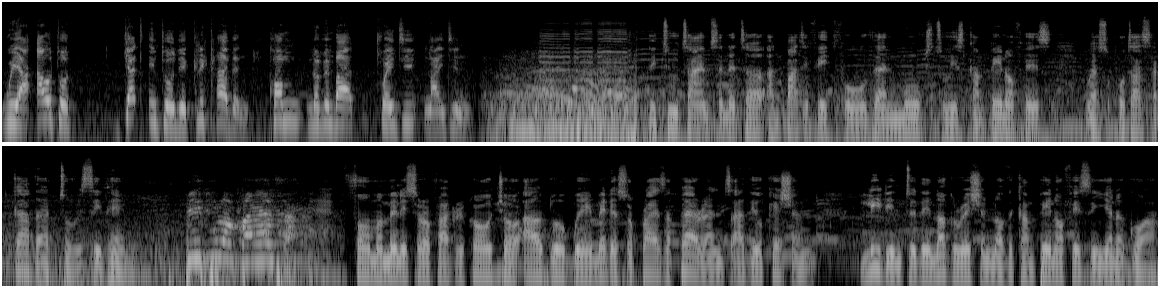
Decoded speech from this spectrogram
We are out to get into the creek haven come November 2019. The two-time senator and party faithful then moved to his campaign office where supporters had gathered to receive him. People of Bayelsa. Former Minister of Agriculture Audu Ogbeh made a surprise appearance at the occasion, leading to the inauguration of the campaign office in Yenagoa.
